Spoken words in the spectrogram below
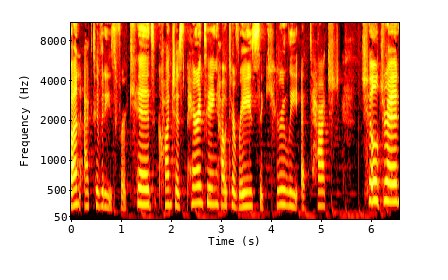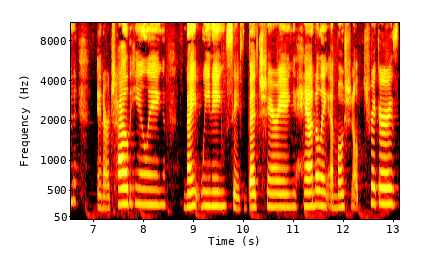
fun activities for kids, conscious parenting, how to raise securely attached children, inner child healing, night weaning, safe bed sharing, handling emotional triggers,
